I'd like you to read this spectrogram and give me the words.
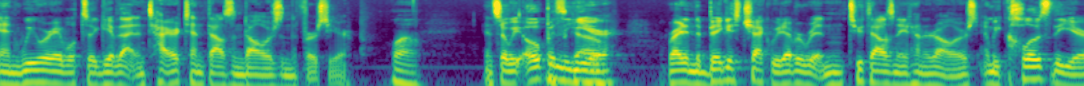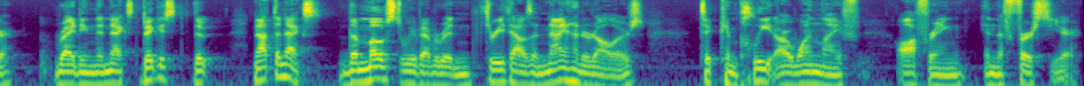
and we were able to give that entire ten thousand dollars in the first year. Wow. And so we opened Let's the go. year writing the biggest check we'd ever written, two thousand eight hundred dollars, and we closed the year writing the next biggest, the, not the next, the most we've ever written, three thousand nine hundred dollars to complete our One Life offering in the first year.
